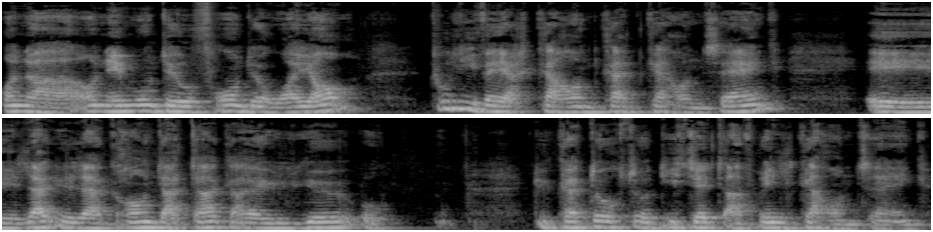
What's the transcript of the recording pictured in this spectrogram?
on, a, on est monté au front de Royan tout l'hiver 44-45 et la, grande attaque a eu lieu du 14 au 17 avril 45.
